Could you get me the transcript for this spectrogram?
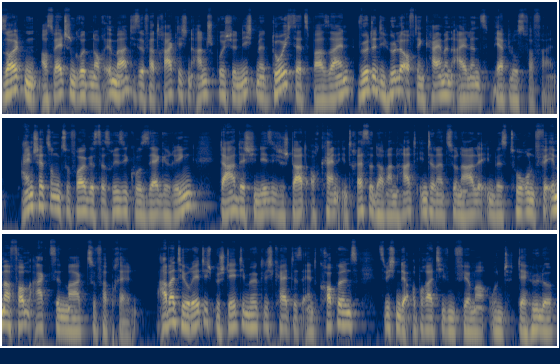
Sollten, aus welchen Gründen auch immer, diese vertraglichen Ansprüche nicht mehr durchsetzbar sein, würde die Hülle auf den Cayman Islands wertlos verfallen. Einschätzungen zufolge ist das Risiko sehr gering, da der chinesische Staat auch kein Interesse daran hat, internationale Investoren für immer vom Aktienmarkt zu verprellen. Aber theoretisch besteht die Möglichkeit des Entkoppelns zwischen der operativen Firma und der Hülle,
